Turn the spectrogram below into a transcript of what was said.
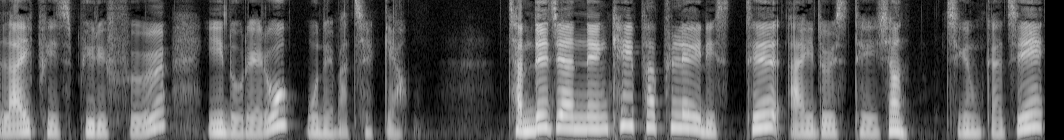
Life is Beautiful 이 노래로 오늘 마칠게요. 잠들지 않는 케이팝 플레이리스트 아이돌 스테이션 지금까지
